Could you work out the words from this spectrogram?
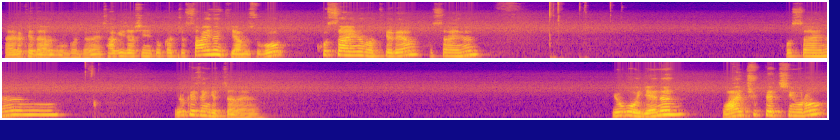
자, 이렇게 나오는 거잖아요. 자기 자신이 똑같죠. 사인은 기함수고 코사인은 어떻게 돼요? 코사인은 코사인은 이렇게 생겼잖아요. 요거 얘는 y축 대칭으로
